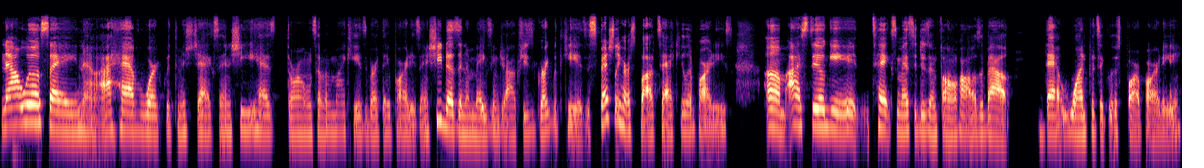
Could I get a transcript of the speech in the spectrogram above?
Now I will say now I have worked with Miss Jackson. She has thrown some of my kids' birthday parties and she does an amazing job. She's great with kids, especially her spectacular parties. Um, I still get text messages and phone calls about that one particular spa party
